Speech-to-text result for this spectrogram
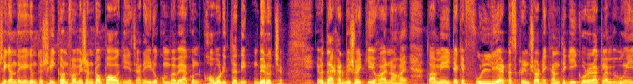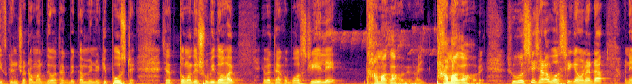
সেখান থেকে কিন্তু সেই কনফার্মেশনটাও পাওয়া গিয়েছে, আর এইরকমভাবে এখন খবর ইত্যাদি বেরোচ্ছে। এবার দেখার বিষয় কি হয় না হয়, তো আমি এইটাকে ফুললি একটা স্ক্রিনশট এখান থেকেই করে রাখলাম এবং এই স্ক্রিনশট আমার দেওয়া থাকবে কমিউনিটি পোস্টে যাতে তোমাদের সুবিধা হয়। এবার দেখো বস্ত্রী এলে ধামাকা হবে ভাই, ধামাকা হবে। শুভশ্রী ছাড়া বস্ত্রী কেমন একটা মানে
